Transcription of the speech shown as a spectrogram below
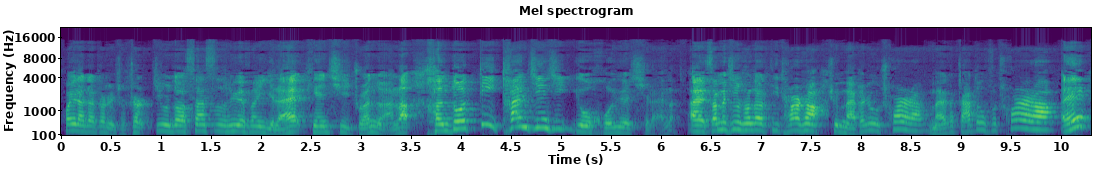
欢迎来到这里说事儿。进入到三四月份以来，天气转暖了，很多地摊经济又活跃起来了。哎，咱们经常到地摊上去买个肉串啊，买个炸豆腐串啊。哎，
